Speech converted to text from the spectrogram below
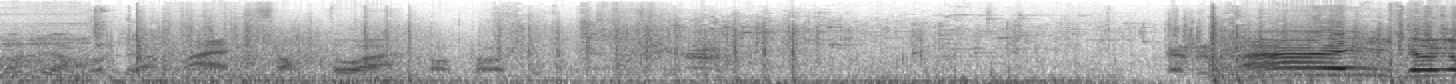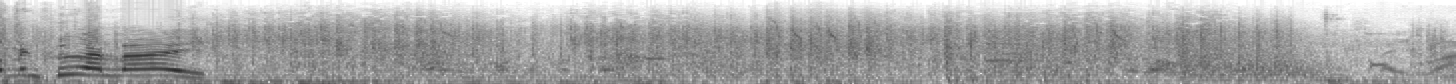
รถเหลืองรถเหลือง ไปสองตัว I'll touch it. Enemy ไอ้ยเดินกันเป็นเพื่อนเลยไหนวะ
